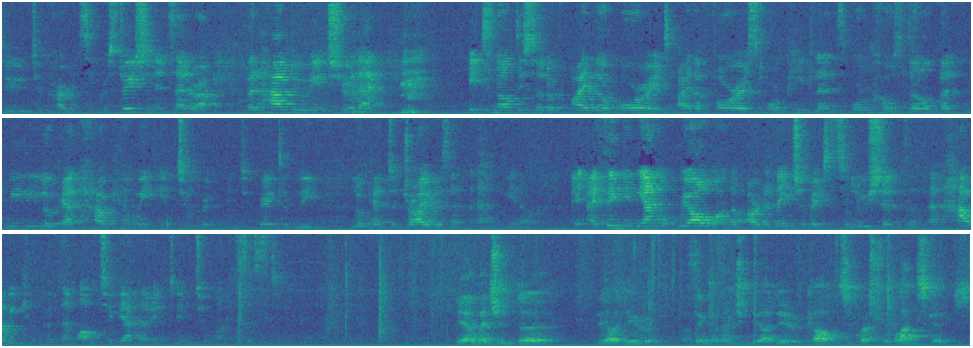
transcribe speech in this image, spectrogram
to, to carbon sequestration, etc., but how do we ensure that it's not this sort of either or, it's either forest or peatlands or coastal, but really look at how can we integrate, integratively look at the drivers and, and, I think in the end what we all want are the nature-based solutions and, and, how we can put them all together into, into one system. Yeah, I mentioned uh, the idea of, I think I mentioned the idea of carbon sequestering landscapes,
